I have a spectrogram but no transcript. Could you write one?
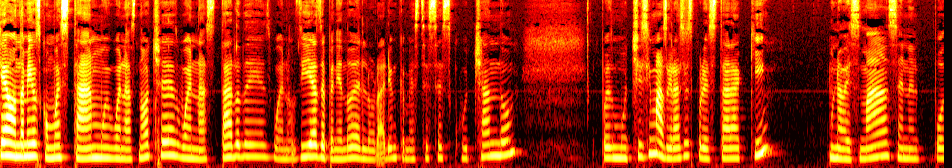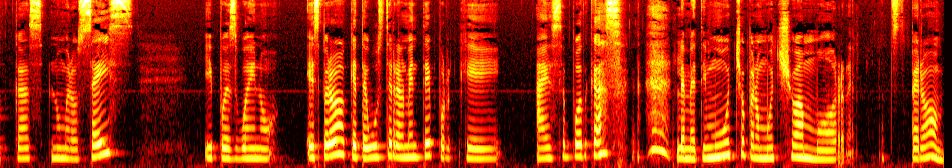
¿Qué onda amigos? ¿Cómo están? Muy buenas noches, buenas tardes, buenos días, dependiendo del horario en que me estés escuchando. Pues muchísimas gracias por estar aquí una vez más en el podcast número 6. Y pues bueno, espero que te guste realmente porque a ese podcast le metí mucho, pero mucho amor. Espero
